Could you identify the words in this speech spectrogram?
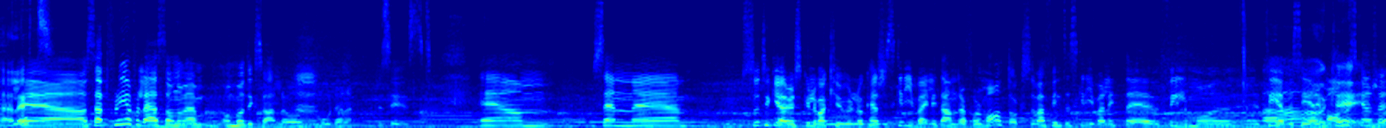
härligt. Så att fler får läsa om, om Hudiksvall och Mm. morden. Precis. Ehm, sen eh, så tycker jag det skulle vara kul att kanske skriva i lite andra format också. Varför inte skriva lite film och eh, tv-seriemanus Ah, okej. kanske?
